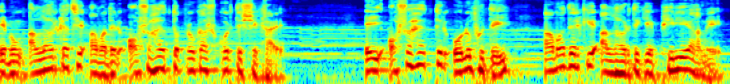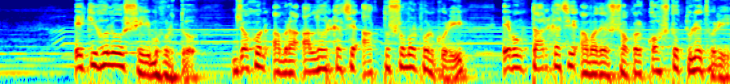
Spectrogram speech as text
এবং আল্লাহর কাছে আমাদের অসহায়ত্ব প্রকাশ করতে শেখায়। এই অসহায়ত্বের অনুভূতি আমাদেরকে আল্লাহর দিকে ফিরিয়ে আনে। এটি হলো সেই মুহূর্ত যখন আমরা আল্লাহর কাছে আত্মসমর্পণ করি এবং তার কাছে আমাদের সকল কষ্ট তুলে ধরি।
